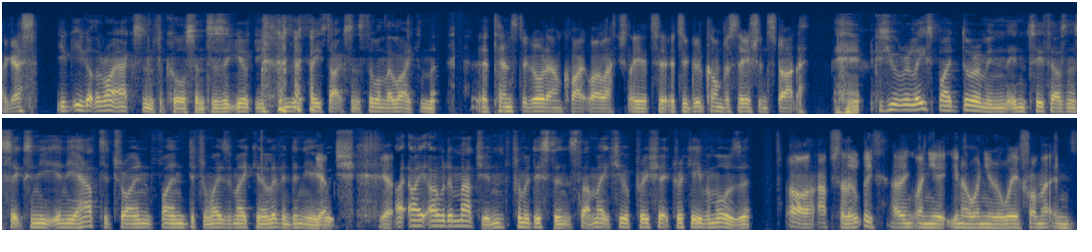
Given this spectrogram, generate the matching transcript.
I guess. You, you got the right accent for call centres. You, you, the Northeast accent's the one they like, isn't it? It tends to go down quite well, actually. It's a, it's a good conversation starter. Because you were released by Durham in, in 2006, and you, and you had to try and find different ways of making a living, didn't you? Yep. Which Yep. I, I would imagine from a distance that makes you appreciate cricket even more, does it? Oh, absolutely. I think when you you know when you're away from it and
